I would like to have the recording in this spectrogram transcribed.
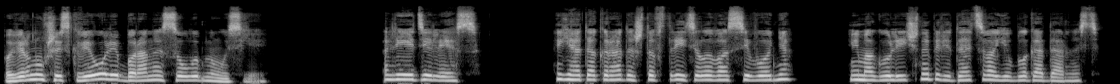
Повернувшись к Виоле, баронесса улыбнулась ей. «Леди Лес, я так рада, что встретила вас сегодня и могу лично передать свою благодарность.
